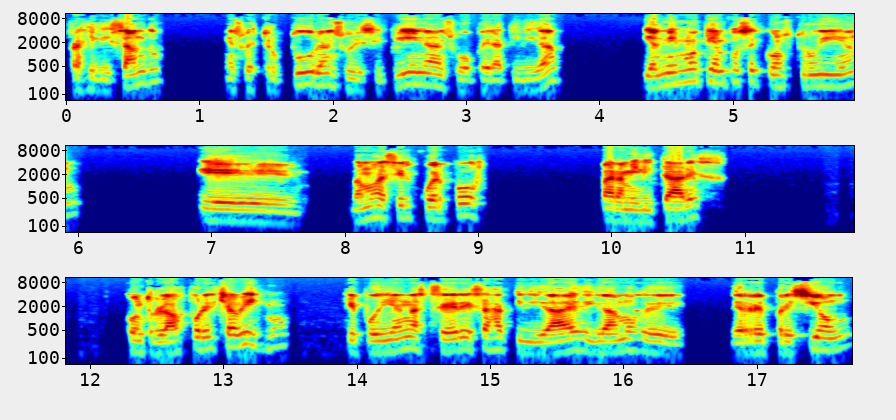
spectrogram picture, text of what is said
fragilizando en su estructura, en su disciplina, en su operatividad, y al mismo tiempo se construían, eh, vamos a decir, cuerpos paramilitares controlados por el chavismo que podían hacer esas actividades, digamos, de, de represión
